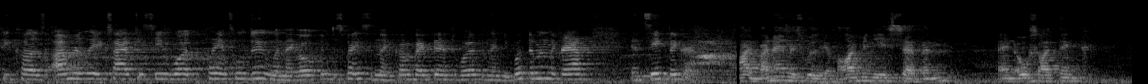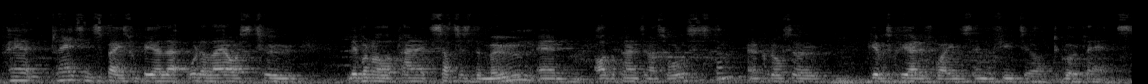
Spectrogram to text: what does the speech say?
because I'm really excited to see what plants will do when they go up into space and then come back down to Earth and then you put them in the ground and see if they grow. Hi, my name is William. I'm in year seven and also I think plants in space would, be would allow us to live on other planets such as the moon and other planets in our solar system and it could also give us creative ways in the future to grow plants.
